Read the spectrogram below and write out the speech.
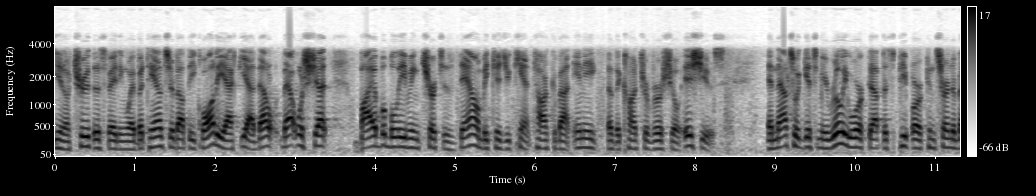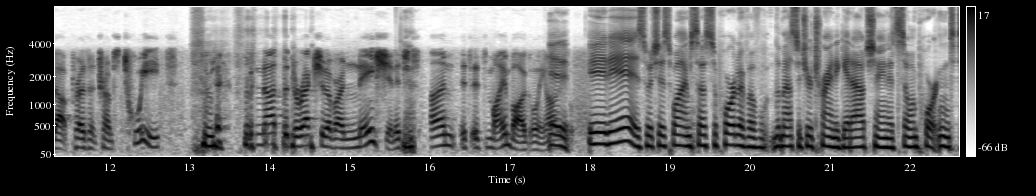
you know truth is fading away. But to answer about the Equality Act, yeah, that that will shut Bible believing churches down because you can't talk about any of the controversial issues. And that's what gets me really worked up is people are concerned about President Trump's tweets, but not the direction of our nation. It's just un, it's, it's mind-boggling, it, it is, which is why I'm so supportive of the message you're trying to get out, Shane. It's so important.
